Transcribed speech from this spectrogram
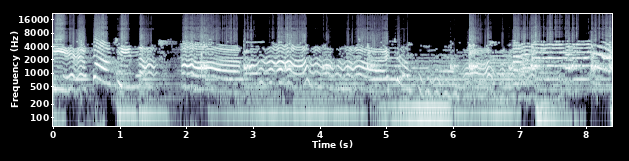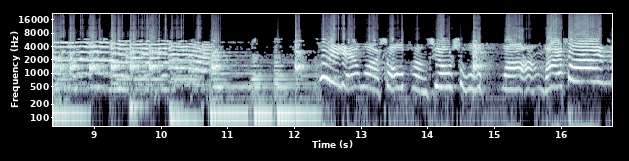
也放心呐。啊，休书往外奔呐。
